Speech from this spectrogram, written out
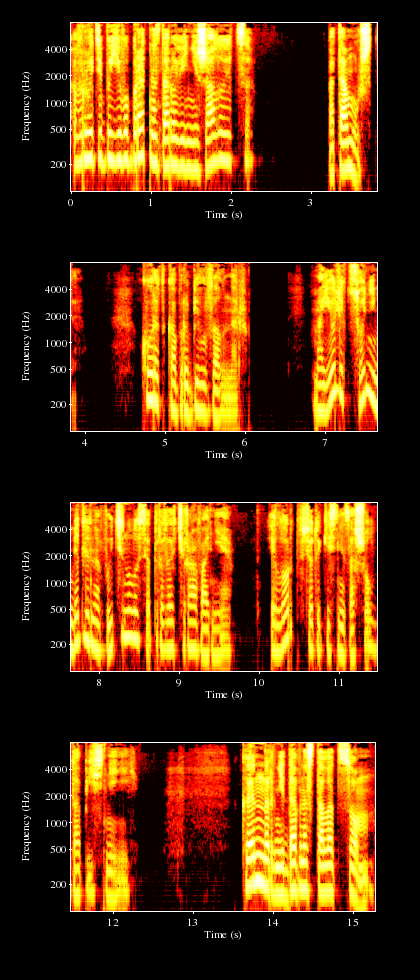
Вроде бы его брат на здоровье не жалуется». «Потому что...» — коротко обрубил Велнер. Мое лицо немедленно вытянулось от разочарования, и лорд все-таки снизошел до объяснений. «Кеннер недавно стал отцом»,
